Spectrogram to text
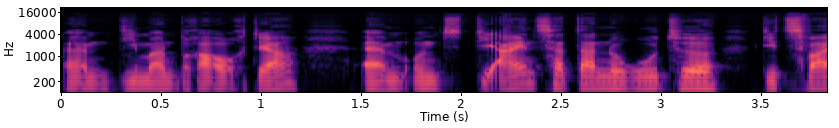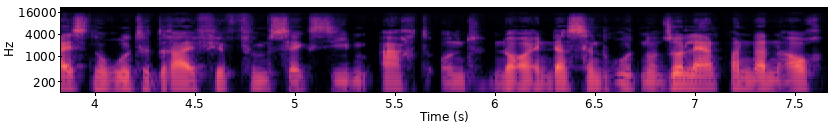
ähm, die man braucht, ja. Ähm, und die 1 hat dann eine Route, die 2 ist eine Route, 3, 4, 5, 6, 7, 8 und 9. Das sind Routen. Und so lernt man dann auch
